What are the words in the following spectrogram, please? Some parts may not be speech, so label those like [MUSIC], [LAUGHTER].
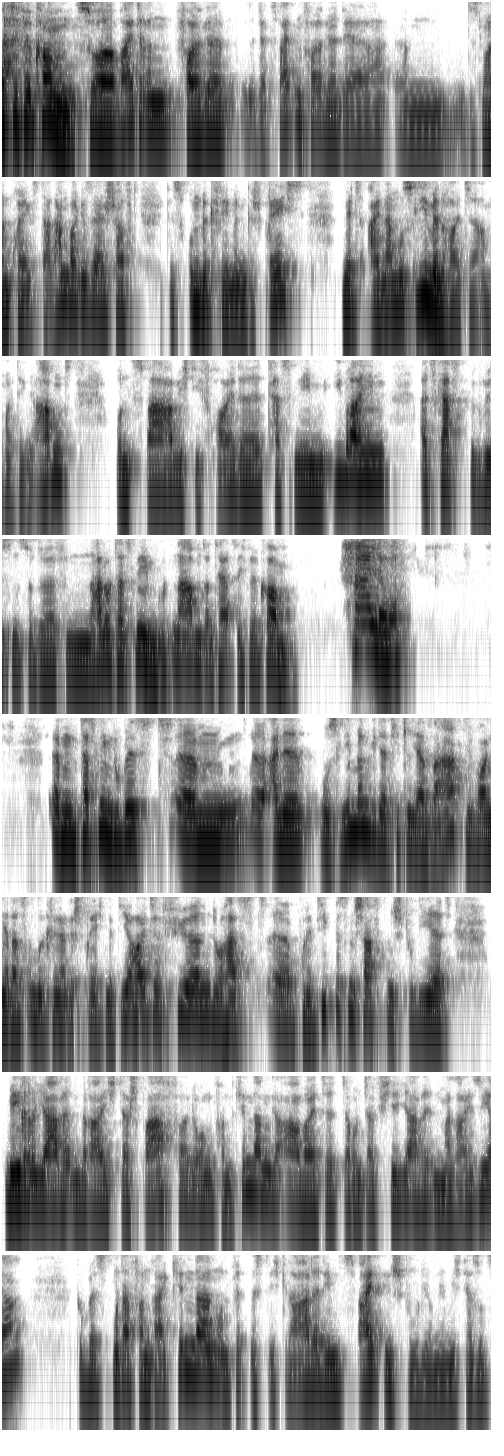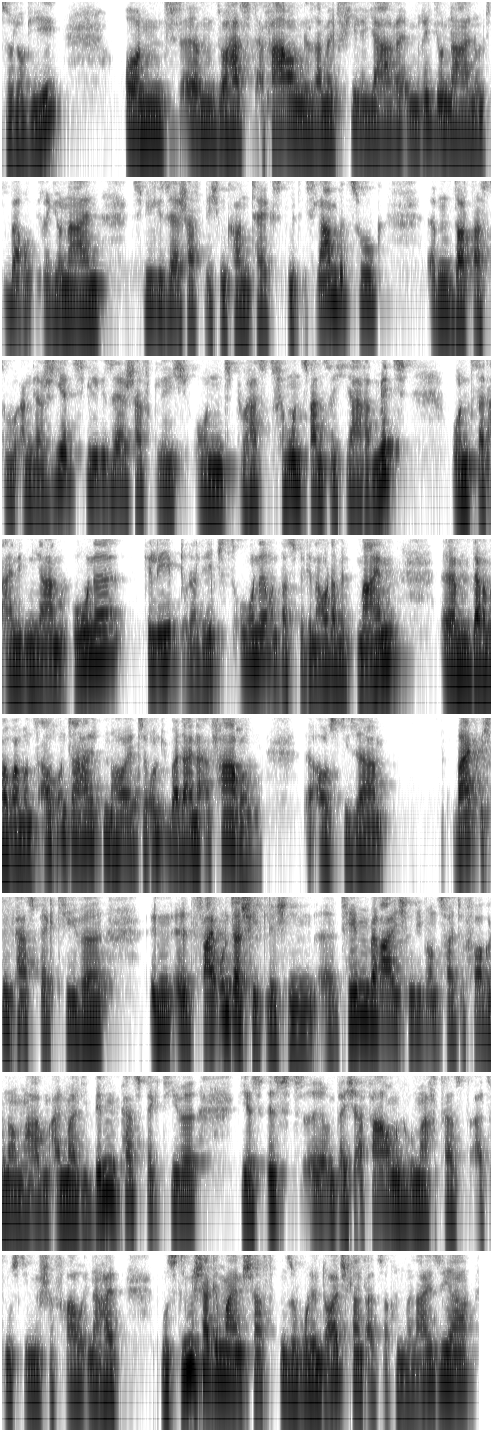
Herzlich willkommen zur weiteren Folge, der zweiten Folge der, ähm, des neuen Projekts der Alhambra Gesellschaft, des unbequemen Gesprächs mit einer Muslimin heute am heutigen Abend. Und zwar habe ich die Freude, Tasnim Ibrahim als Gast begrüßen zu dürfen. Hallo Tasnim, guten Abend und herzlich willkommen. Hallo. Ähm, Tasnim, du bist ähm, äh, eine Muslimin, wie der Titel ja sagt. Wir wollen ja das unbequeme Gespräch mit dir heute führen. Du hast äh, Politikwissenschaften studiert, mehrere Jahre im Bereich der Sprachförderung von Kindern gearbeitet, darunter vier Jahre in Malaysia. Du bist Mutter von drei Kindern und widmest dich gerade dem zweiten Studium, nämlich der Soziologie. Und ähm, du hast Erfahrungen gesammelt, viele Jahre im regionalen und überregionalen zivilgesellschaftlichen Kontext mit Islambezug ähm, dort warst du engagiert zivilgesellschaftlich und du hast 25 Jahre mit und seit einigen Jahren ohne gelebt oder lebst ohne. Und was wir genau damit meinen, ähm, darüber wollen wir uns auch unterhalten heute und über deine Erfahrung äh, aus dieser weiblichen Perspektive in äh, zwei unterschiedlichen äh, Themenbereichen, die wir uns heute vorgenommen haben. Einmal die Binnenperspektive, wie es ist und welche Erfahrungen du gemacht hast als muslimische Frau innerhalb muslimischer Gemeinschaften, sowohl in Deutschland als auch in Malaysia.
